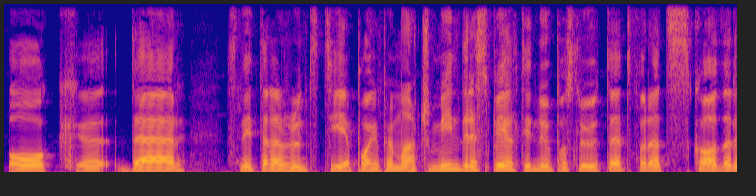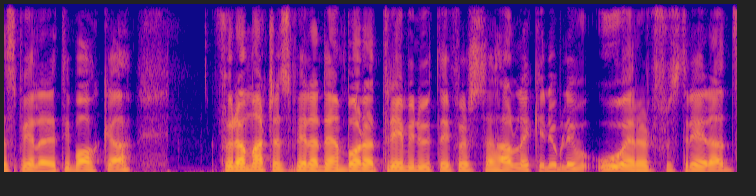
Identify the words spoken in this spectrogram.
och uh, där snittar han runt 10 poäng per match, mindre speltid nu på slutet för att skadade spelare är tillbaka. Förra matchen spelade han bara 3 minuter i första halvleken, jag blev oerhört frustrerad.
